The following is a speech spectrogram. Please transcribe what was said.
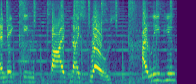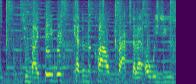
and making five nice throws. I leave you to my favorite Kevin MacLeod track that I always use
